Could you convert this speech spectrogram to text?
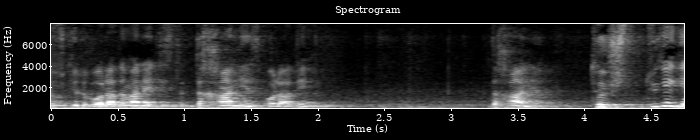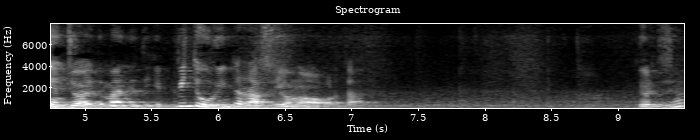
muskuli bo'ladi. Mana aytingizda dihaniyangiz bo'ladiyu dihaniya tugagan joyda mana degan bitta uringda rosa yomon og'ritadi ko'rdingizmi?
